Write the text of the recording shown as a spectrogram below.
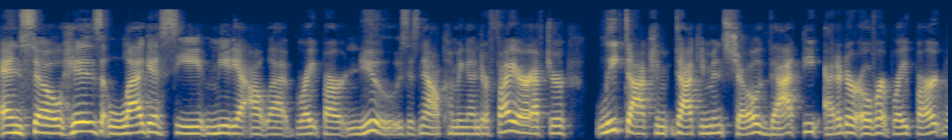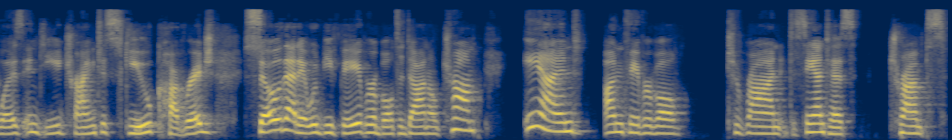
And so his legacy media outlet, Breitbart News, is now coming under fire after leaked docu- documents show that the editor over at Breitbart was indeed trying to skew coverage so that it would be favorable to Donald Trump and unfavorable to Ron DeSantis, Trump's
